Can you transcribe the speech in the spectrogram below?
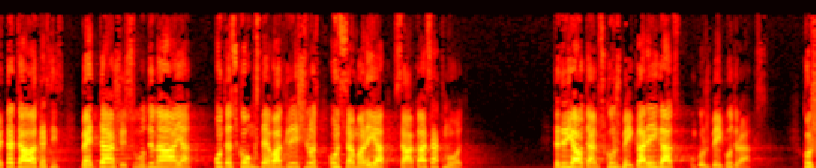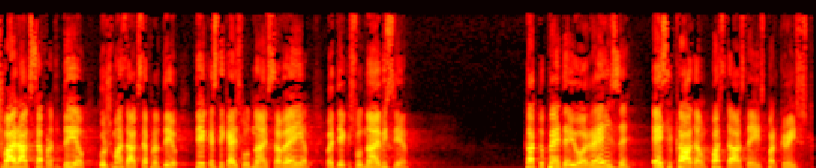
Bet tad tālāk rakstīts, bet daži sludināja, un tas kungs deva atgriešanos, un Samarijā sākās atmod. Tad ir jautājums, kurš bija garīgāks un kurš bija gudrāks? Kurš vairāk saprata Dievu, kurš mazāk saprata Dievu? Tie, kas tikai sludināja savējiem, vai tie, kas sludināja visiem? Kad tu pēdējo reizi esi kādam pastāstījis par Kristu?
